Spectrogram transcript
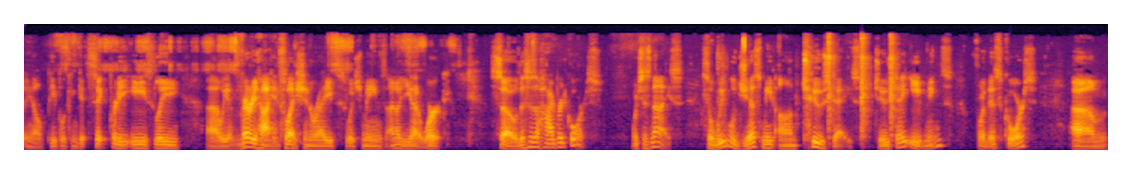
you know people can get sick pretty easily. Uh, we have very high inflation rates, which means I know you got to work. So this is a hybrid course, which is nice. So we will just meet on Tuesdays, Tuesday evenings for this course. Um,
